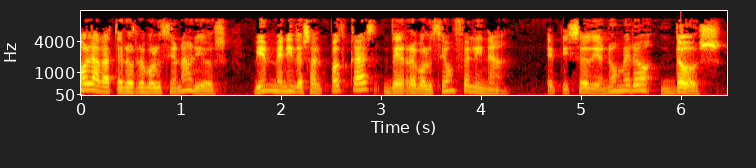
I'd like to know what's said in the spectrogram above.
Hola gateros revolucionarios, bienvenidos al podcast de Revolución Felina, episodio número 2.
